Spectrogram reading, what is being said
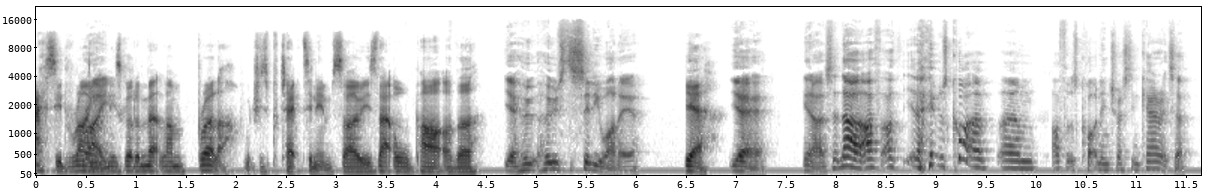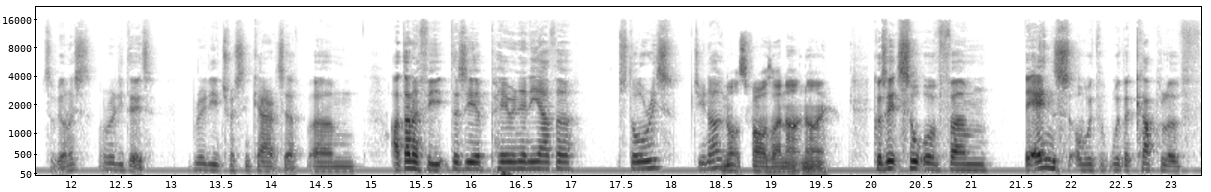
acid rain. Rain. and He's got a metal umbrella which is protecting him. So is that all part of the? yeah. Who who's the silly one here? Yeah, Yeah, you know. So no, I, I you know, it was quite a. Um, I thought it was quite an interesting character. To be honest, I really did. Really interesting character. Um, I don't know if he does he appear in any other stories. Do you know? not as far as I know. No. because it's sort of um, it ends with with a couple of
